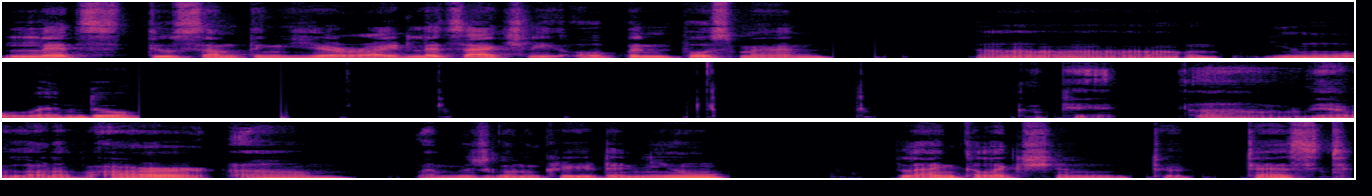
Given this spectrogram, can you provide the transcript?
let's do something here right? Let's actually open postman. Um, new window. Okay uh, we have a lot of r. Um, i'm just going to create a new blank collection to test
